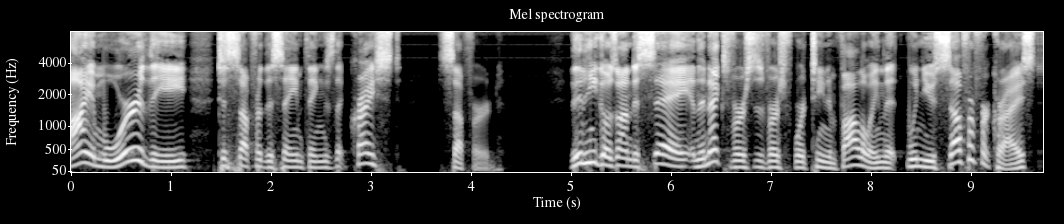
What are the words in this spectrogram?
I am worthy to suffer the same things that Christ suffered. Then he goes on to say in the next verses, verse 14 and following, that when you suffer for Christ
